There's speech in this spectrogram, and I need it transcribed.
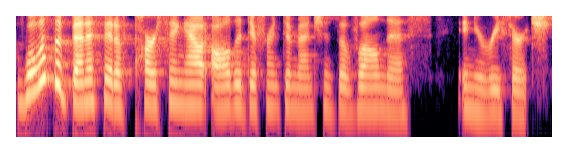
what was the benefit of parsing out all the different dimensions of wellness in your research?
